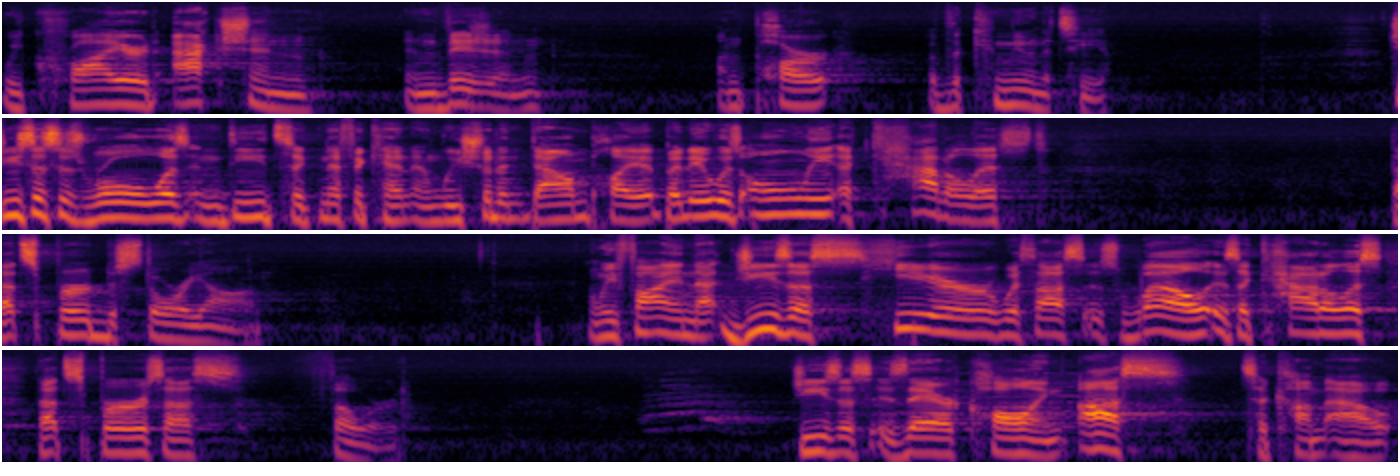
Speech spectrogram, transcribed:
required action and vision on part of the community. Jesus' role was indeed significant, and we shouldn't downplay it, but it was only a catalyst that spurred the story on. And we find that Jesus here with us as well is a catalyst that spurs us forward. Jesus is there calling us to come out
